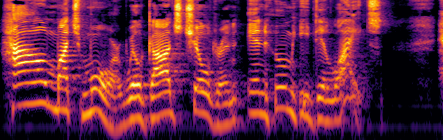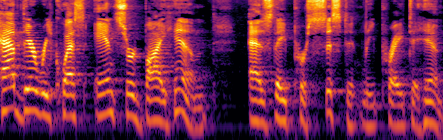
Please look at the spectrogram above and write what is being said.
How much more will God's children in whom he delights have their requests answered by him as they persistently pray to him.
